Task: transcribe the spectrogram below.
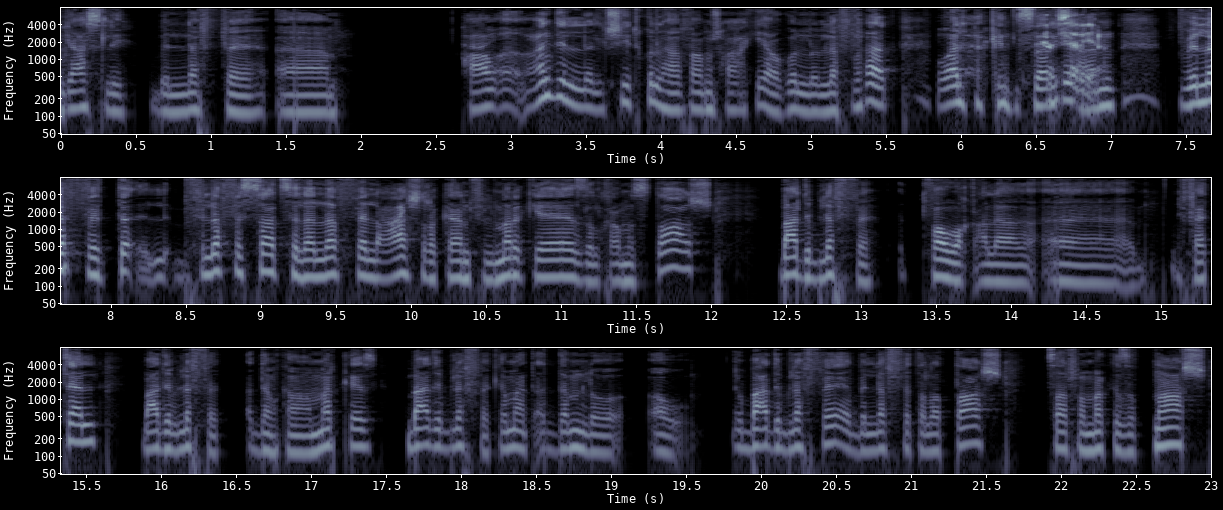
جاسلي باللفة. آه عندي الشيت كلها فمش حاحكيها كل اللفات ولكن سريعا. في لفه في اللفة السادسة للفة العاشرة كان في المركز ال 15 بعد بلفة تفوق على آه، فتل. بعد بلفة تقدم كمان مركز بعد بلفة كمان تقدم له أو وبعد بلفة باللفه 13 صار في المركز 12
